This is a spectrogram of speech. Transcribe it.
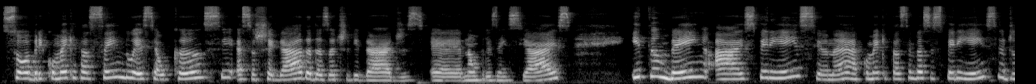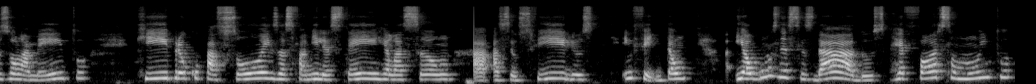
sobre como é que está sendo esse alcance, essa chegada das atividades é, não presenciais e também a experiência, né? Como é que está sendo essa experiência de isolamento, que preocupações as famílias têm em relação a, a seus filhos, enfim. Então, e alguns desses dados reforçam muito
